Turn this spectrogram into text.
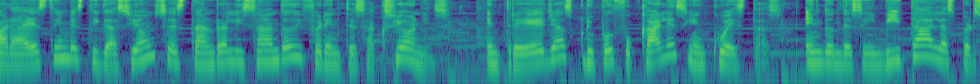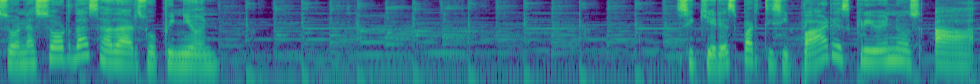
Para esta investigación se están realizando diferentes acciones, entre ellas grupos focales y encuestas, en donde se invita a las personas sordas a dar su opinión. Si quieres participar, escríbenos a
